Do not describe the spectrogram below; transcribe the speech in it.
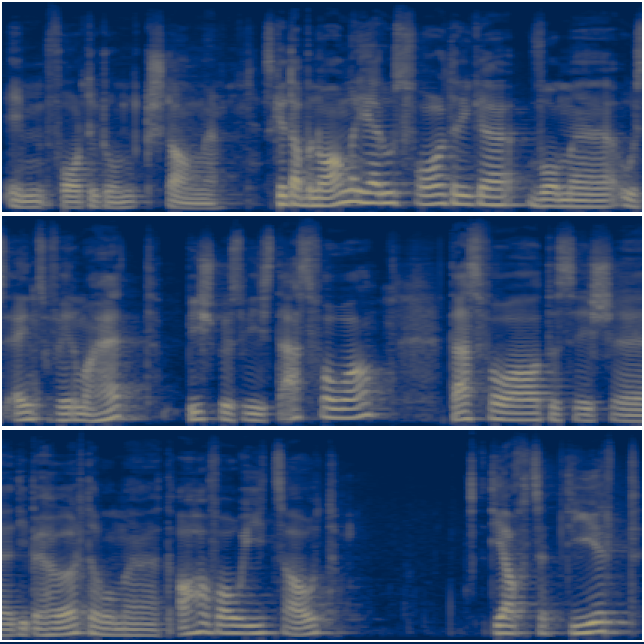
im Vordergrund gestanden. Es gibt aber noch andere Herausforderungen, die man als Einzelfirma hat, beispielsweise die SVA. Die SVA, das ist äh, die Behörde, wo man die AHV einzahlt. Die akzeptiert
